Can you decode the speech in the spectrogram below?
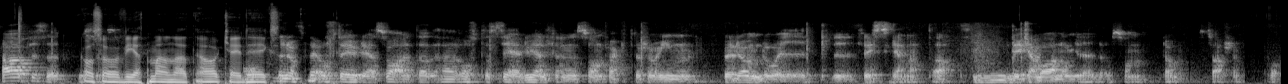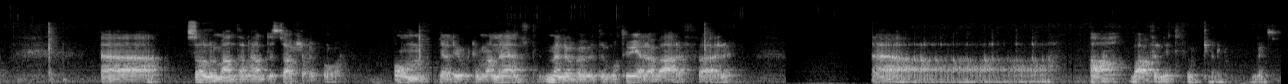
Ja, precis. precis. Och så vet man att ja, okej, det är ex- Men ofta, ofta är ju det svaret att oftast är det ju egentligen en sån faktor som är inbedömd då i kreditrisken att, att det kan vara någon grej då som de stör sig på. Uh, som de antagligen hade stört sig på om jag hade gjort det manuellt. Men de behöver inte motivera varför uh, ja, varför det inte funkar. Liksom.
